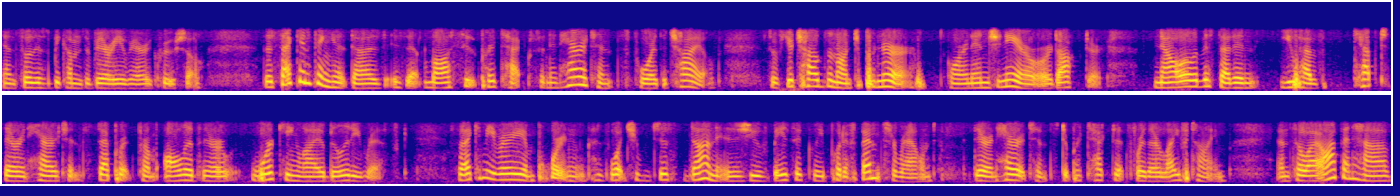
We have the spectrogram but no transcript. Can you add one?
And so this becomes very, very crucial. The second thing it does is that lawsuit protects an inheritance for the child. So if your child's an entrepreneur or an engineer or a doctor, now all of a sudden you have kept their inheritance separate from all of their working liability risk. So that can be very important because what you've just done is you've basically put a fence around their inheritance to protect it for their lifetime. And so I often have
